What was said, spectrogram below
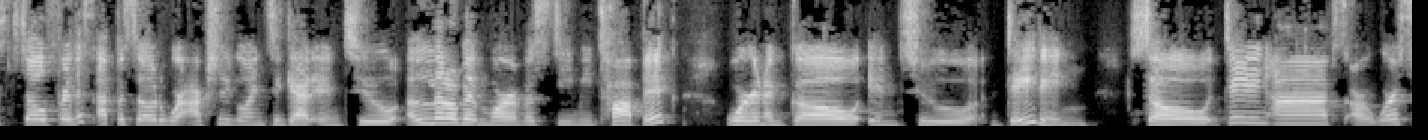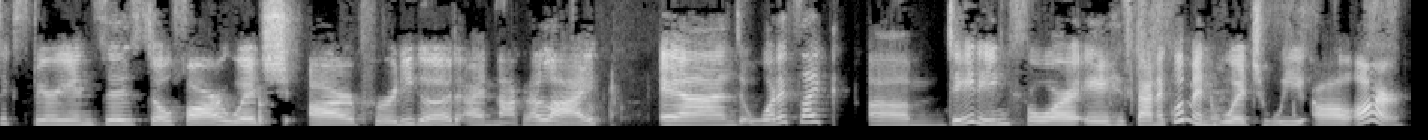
So for this episode, we're actually going to get into a little bit more of a steamy topic. We're going to go into dating. So dating apps, our worst experiences so far, which are pretty good. I'm not going to lie. And what it's like um, dating for a Hispanic woman, which we all are.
